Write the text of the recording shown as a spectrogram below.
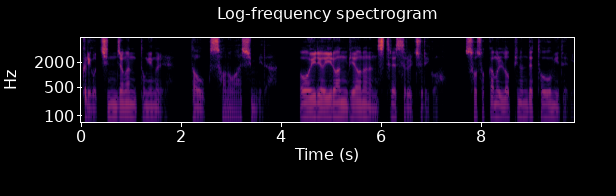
그리고 진정한 동행을 더욱 선호하십니다. 오히려 이러한 변화는 스트레스를 줄이고 소속감을 높이는 데 도움이 되며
